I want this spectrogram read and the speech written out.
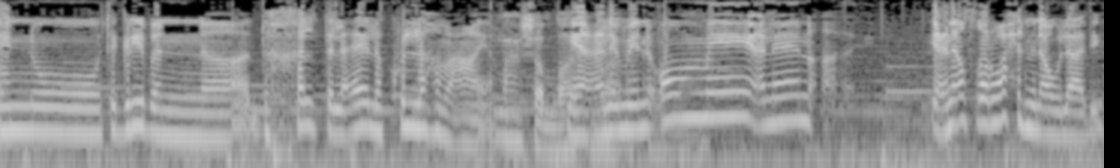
إنه تقريبا آه، دخلت العيلة كلها معايا. ما شاء الله يعني من أمي لين يعني أصغر واحد من أولادي.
